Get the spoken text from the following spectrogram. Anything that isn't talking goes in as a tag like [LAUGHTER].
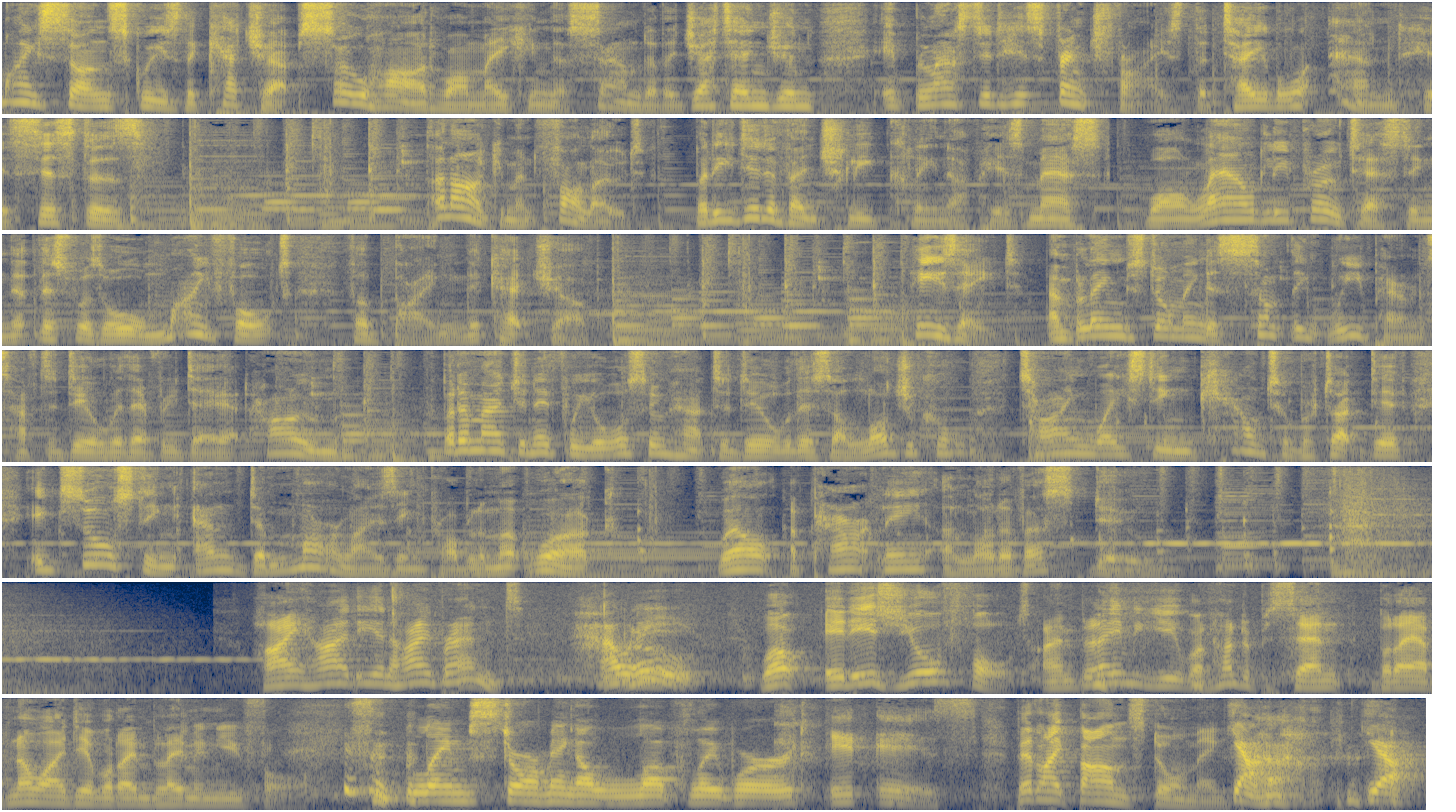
My son squeezed the ketchup so hard while making the sound of a jet engine, it blasted his french fries, the table, and his sisters. An argument followed, but he did eventually clean up his mess while loudly protesting that this was all my fault for buying the ketchup. He's eight, and blame storming is something we parents have to deal with every day at home. But imagine if we also had to deal with this illogical, time wasting, counterproductive, exhausting, and demoralizing problem at work. Well, apparently, a lot of us do. Hi, Heidi, and hi, Brent. Howdy. Well, it is your fault. I'm blaming you 100%, but I have no idea what I'm blaming you for. Isn't blame storming a lovely word? It is. A bit like barnstorming. Yeah, yeah.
